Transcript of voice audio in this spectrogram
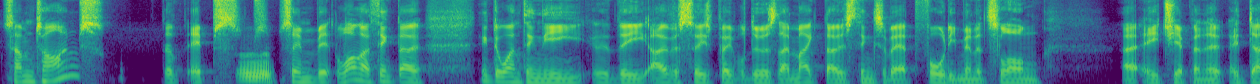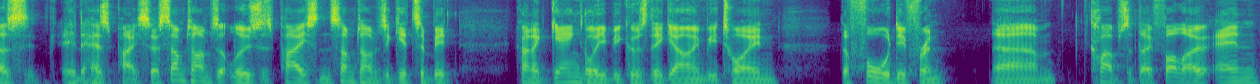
sometimes. The eps seem a bit long. I think the I think the one thing the the overseas people do is they make those things about forty minutes long uh, each ep, and it, it does it, it has pace. So sometimes it loses pace, and sometimes it gets a bit kind of gangly because they're going between the four different um, clubs that they follow. And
